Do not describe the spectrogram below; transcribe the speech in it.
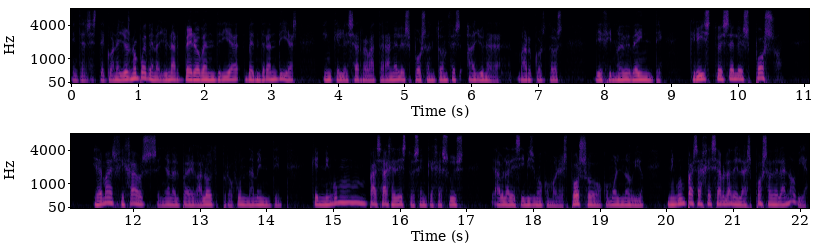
Mientras esté con ellos no pueden ayunar, pero vendrán días en que les arrebatarán el esposo, entonces ayunarán. Marcos 2, 19, 20. Cristo es el esposo. Y además, fijaos, señala el padre Galot profundamente, que en ningún pasaje de estos en que Jesús habla de sí mismo como el esposo o como el novio, en ningún pasaje se habla de la esposa de la novia,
